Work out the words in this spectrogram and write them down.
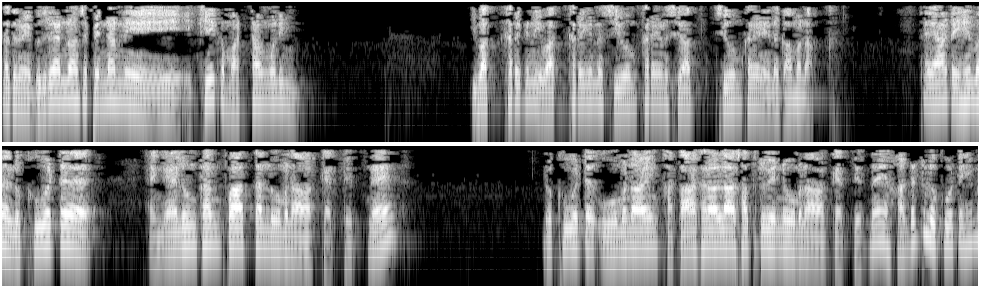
එතන මේ බුදුරජාණන් වහන්සේ පෙන්වන්නේ මේ එක එක මට්ටම් වලින් ඉවත් කරගෙන ඉවත් කරගෙන සියුම් කරගෙන සියුම් කරගෙන එන ගමනක්. දැන් යාට එහෙම ලොකුවට ඇඟැලුම් කම් පාත්තන්න උවමනාවක් ඇත්තෙත් නැහැ. ලොකුවට උවමනාවෙන් කතා කරලා සතුට වෙන්න උවමනාවක් ඇත්තෙත් නැහැ. හඬට ලොකුවට එහෙම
